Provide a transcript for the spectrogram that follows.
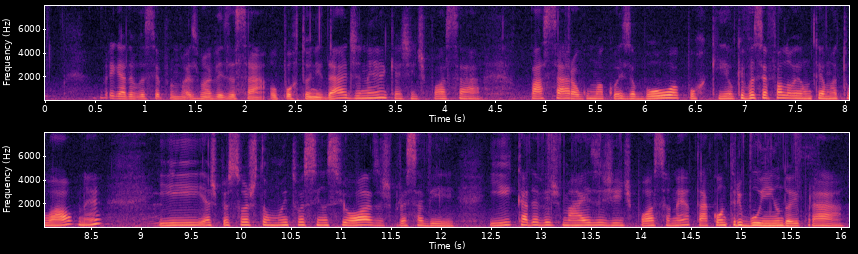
Obrigada a você por mais uma vez essa oportunidade, né? Que a gente possa passar alguma coisa boa, porque o que você falou é um tema atual, né? E as pessoas estão muito assim ansiosas para saber. E cada vez mais a gente possa estar né, tá contribuindo aí para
